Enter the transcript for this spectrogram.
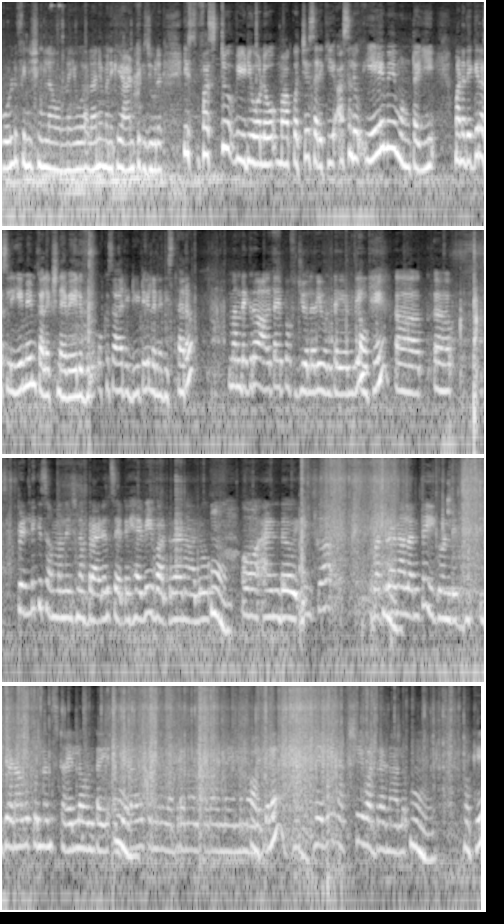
గోల్డ్ ఫినిషింగ్ లా ఉన్నాయో అలానే మనకి యాంటిక్ జ్యువెలరీ. ఈ ఫస్ట్ వీడియోలో మాకు వచ్చేసరికి అసలు ఏమేమి ఉంటాయి? మన దగ్గర అసలు ఏమేమి కలెక్షన్ అవైలబుల్ ఒకసారి డీటెయిల్ అనేది ఇస్తారా? మన దగ్గర ఆల్ టైప్ ఆఫ్ జ్యువెలరీ ఉంటాయండి. ఓకే పెళ్ళికి సంబంధించిన బ్రైడల్ సెట్ హెవీ వడ్రాణాలు Hmm. అండ్ ఇంకా వడ్రాణాలు అంటే ఇగోండి జడావు కుందన్ స్టైల్లో ఉంటాయి. జడావు కుందన్ వడ్రాణాలు కూడా ఉన్నాయండి మన దగ్గర. హెవీ నక్షి వడ్రాణాలు. ఓకే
